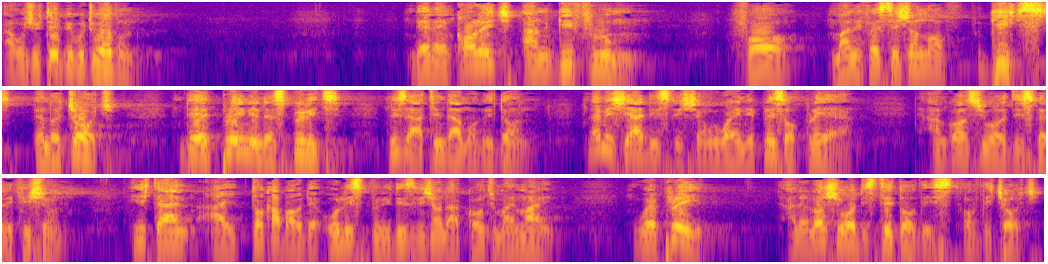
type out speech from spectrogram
And we should take people to heaven. Then encourage and give room for manifestation of gifts in the church. They're praying in the spirit. These are things that must be done. Let me share this vision. We were in a place of prayer and God showed us this very vision. Each time I talk about the Holy Spirit, this vision that comes to my mind, we're praying and the Lord showed the state of this, of the church.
